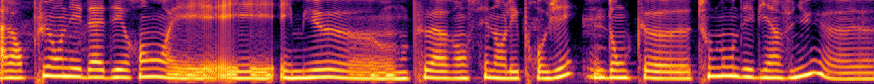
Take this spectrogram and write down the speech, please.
Alors plus on est d'adhérents et, et- et mieux euh, on peut avancer dans les projets. Donc euh, tout le monde est bienvenu, euh,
